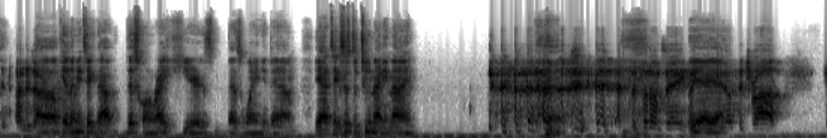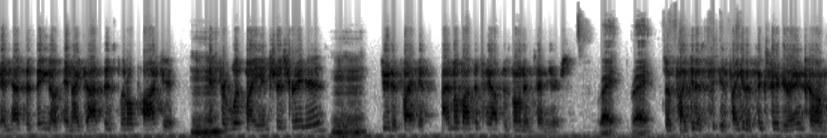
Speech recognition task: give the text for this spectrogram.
It's undesirable. Uh, okay, let me take out this one right here. That's weighing you down. Yeah, it takes us to two ninety nine. That's what I'm saying. Like, Yeah, yeah. get up the drop, and that's the thing, though. And I got this little pocket, Mm-hmm. and for what my interest rate is, Mm-hmm. dude, if I if I'm about to pay off this loan in ten years, Right, right. so if I get a if I get a six figure income,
